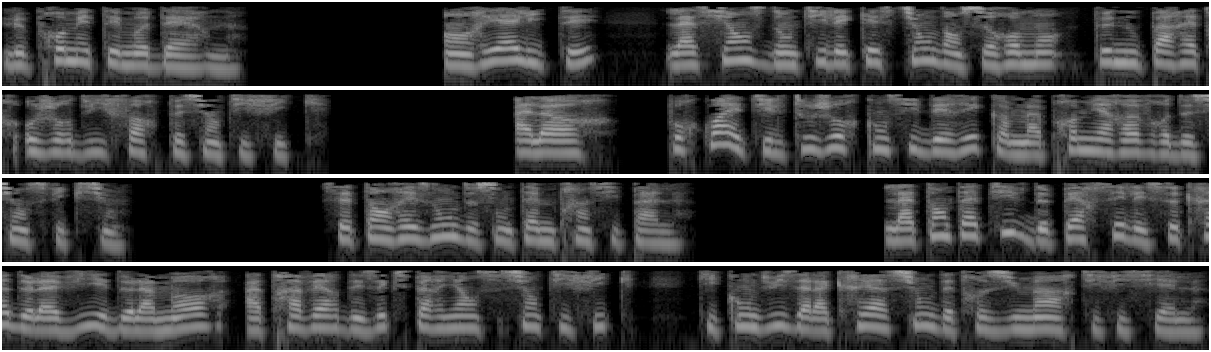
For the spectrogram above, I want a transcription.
Le Prométhée moderne. En réalité, la science dont il est question dans ce roman peut nous paraître aujourd'hui fort peu scientifique. Alors, pourquoi est-il toujours considéré comme la première œuvre de science-fiction? C'est en raison de son thème principal. La tentative de percer les secrets de la vie et de la mort à travers des expériences scientifiques qui conduisent à la création d'êtres humains artificiels.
